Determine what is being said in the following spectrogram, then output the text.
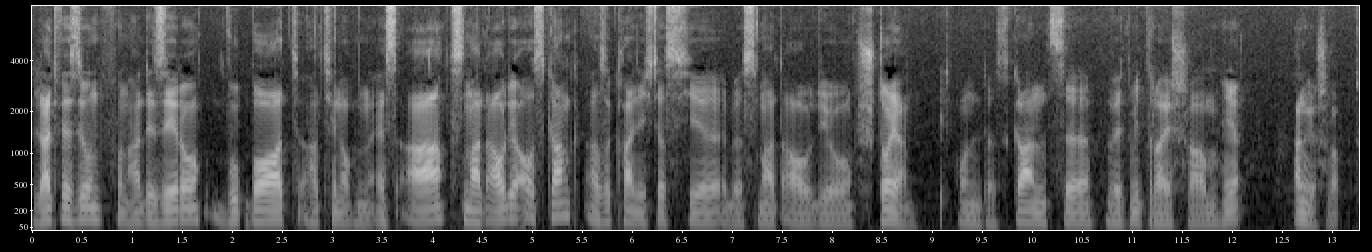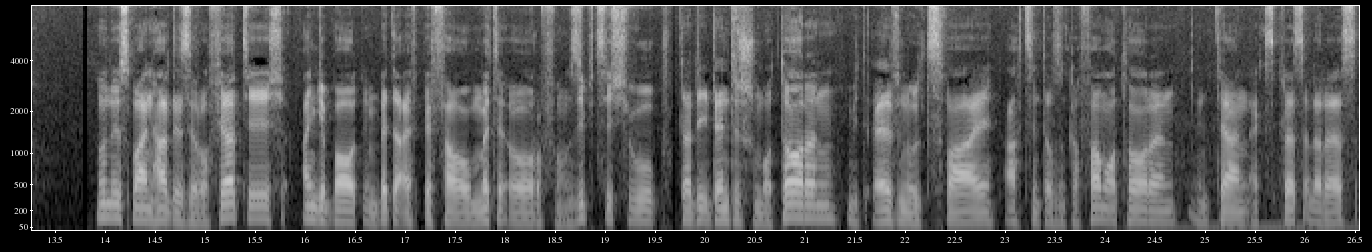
Die Light-Version von HD Zero Board hat hier noch einen SA Smart Audio Ausgang, also kann ich das hier über Smart Audio steuern. Und das Ganze wird mit drei Schrauben hier angeschraubt. Nun ist mein HD0 fertig, eingebaut im Beta FPV Meteor von 70 WUP. Da die identischen Motoren mit 1102, 18.000 kV Motoren, intern Express LRS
